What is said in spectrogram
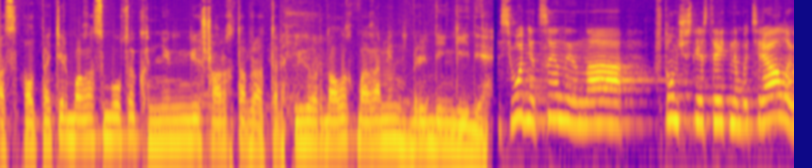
аз ал пәтер бағасы болса күннен күнге шарықтап жатыр. Елордалық бағамен бір деңгейде. Сегодня цены на в том числе строительные материалы.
